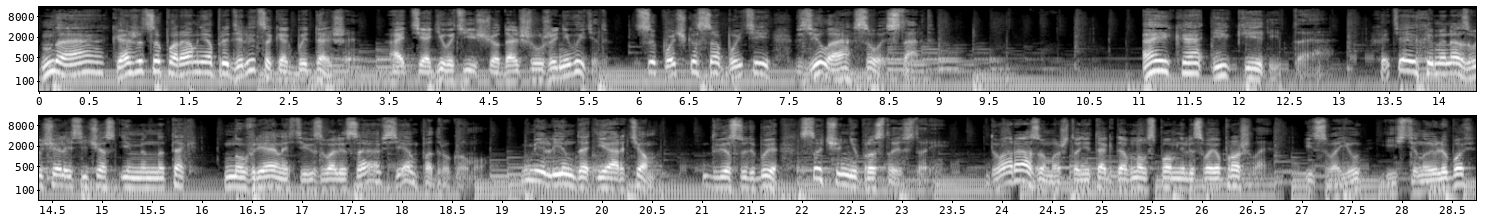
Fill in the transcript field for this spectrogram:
Да, кажется, пора мне определиться, как быть дальше. Оттягивать еще дальше уже не выйдет цепочка событий взяла свой старт. Айка и Кирита. Хотя их имена звучали сейчас именно так, но в реальности их звали совсем по-другому. Мелинда и Артем. Две судьбы с очень непростой историей. Два разума, что не так давно вспомнили свое прошлое и свою истинную любовь.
